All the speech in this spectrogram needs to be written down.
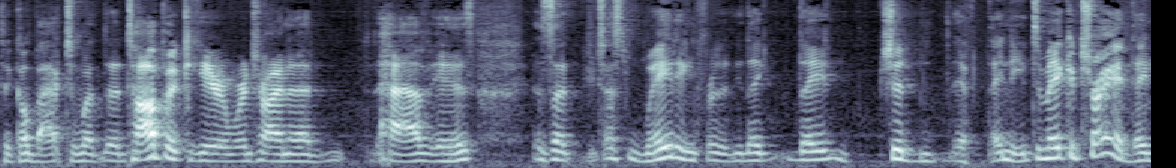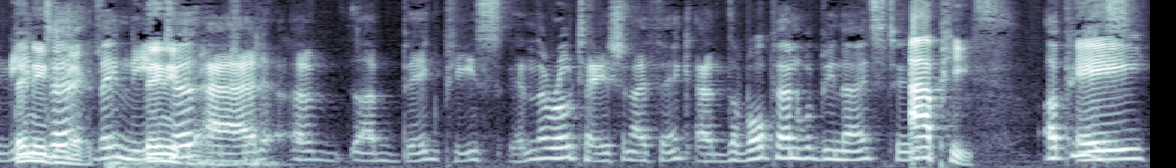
to go back to what the topic here we're trying to have is is that you're just waiting for like they should if they need to make a trade they need, need to to, they need They need to, to make a add a, a big piece in the rotation I think. And the bullpen would be nice too. A piece. a piece. A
